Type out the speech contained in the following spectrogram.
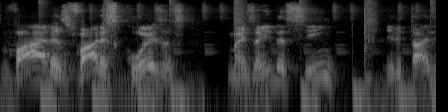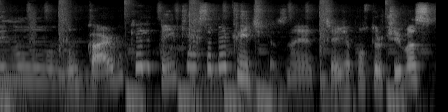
várias, várias coisas, mas ainda assim ele está ali num, num, cargo que ele tem que receber críticas, né? Seja construtivas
